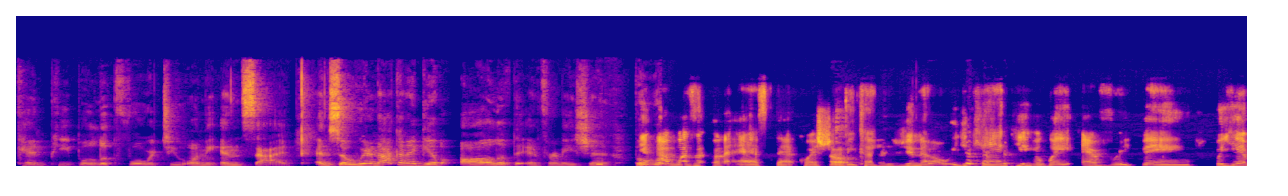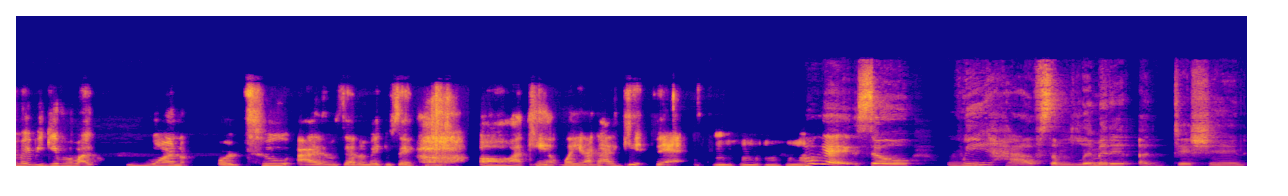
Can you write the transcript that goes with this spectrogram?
can people look forward to on the inside? And so we're not going to give all of the information. But yeah, I wasn't going to ask that question oh. because, you know, you can't give away everything. But yeah, maybe give them like one or two items that'll make you say, oh, I can't wait. I got to get that. Mm-hmm, mm-hmm. Okay. So we have some limited edition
